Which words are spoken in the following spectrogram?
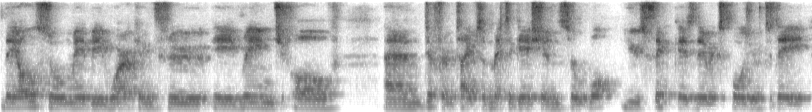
They also may be working through a range of um, different types of mitigation. So what you think is their exposure today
